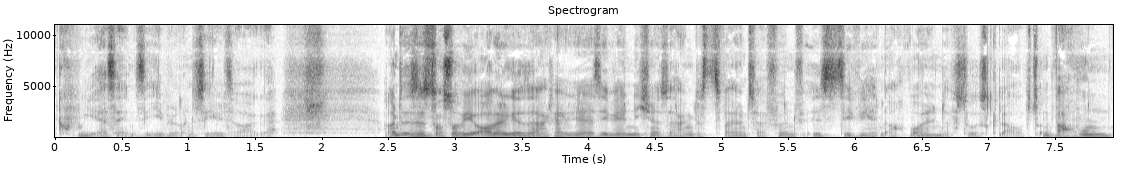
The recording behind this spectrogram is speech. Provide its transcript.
Queer-sensibel und Seelsorge. Und es ist doch so, wie Orwell gesagt hat, ja, sie werden nicht nur sagen, dass 2 und 2 5 ist, sie werden auch wollen, dass du es glaubst. Und warum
